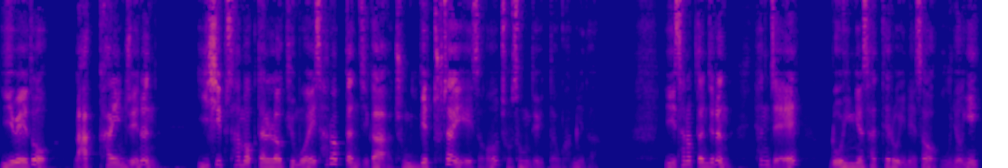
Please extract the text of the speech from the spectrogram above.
이외에도 라카인주에는 23억 달러 규모의 산업단지가 중국의 투자에 의해서 조성되어 있다고 합니다. 이 산업단지는 현재 로힝야 사태로 인해서 운영이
